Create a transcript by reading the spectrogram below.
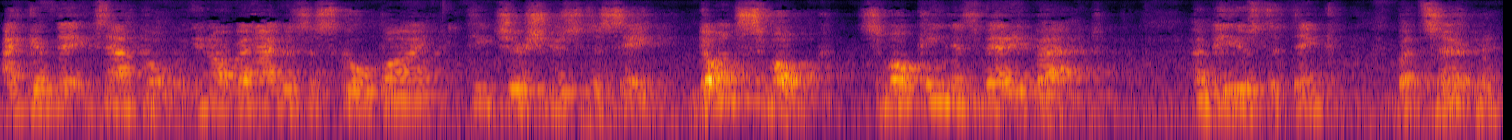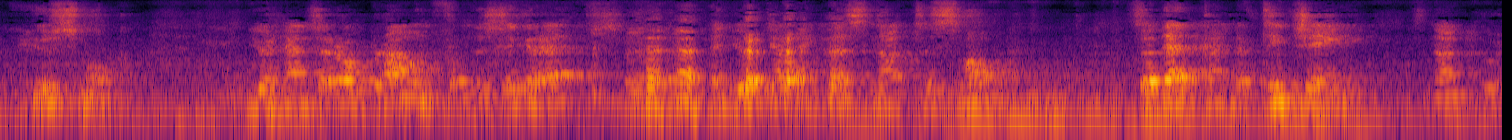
I give the example, you know, when I was a schoolboy, teachers used to say, don't smoke. Smoking is very bad. And we used to think, but sir, you smoke. Your hands are all brown from the cigarettes. and you're telling us not to smoke. So that kind of teaching is not good.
